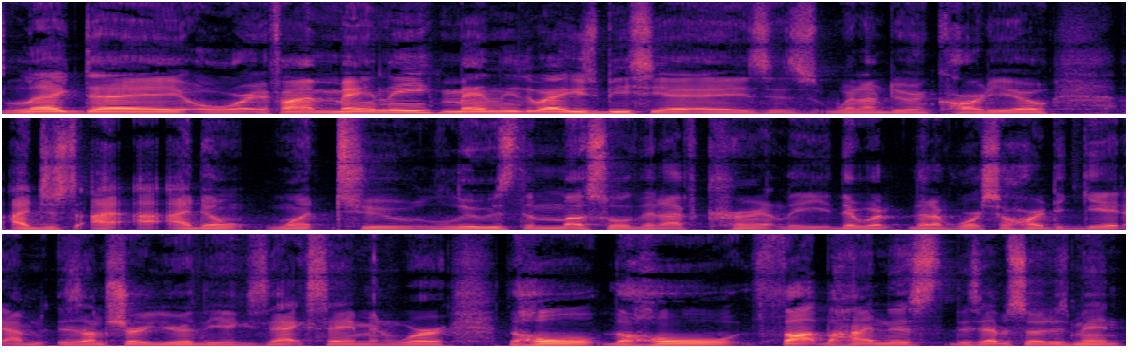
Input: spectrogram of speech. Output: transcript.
leg day or if I'm mainly, mainly the way I use BCAAs is when I'm doing cardio. I just I, I don't want to lose the muscle that I've currently that that I've worked so hard to get. I'm as I'm sure you're the exact same, and we're the whole the whole thought behind this this episode is man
